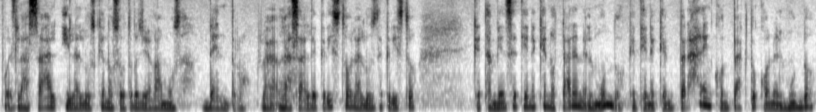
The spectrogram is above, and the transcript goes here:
pues la sal y la luz que nosotros llevamos dentro, la, sal de Cristo, la luz de Cristo, que también se tiene que notar en el mundo, que tiene que entrar en contacto con el mundo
